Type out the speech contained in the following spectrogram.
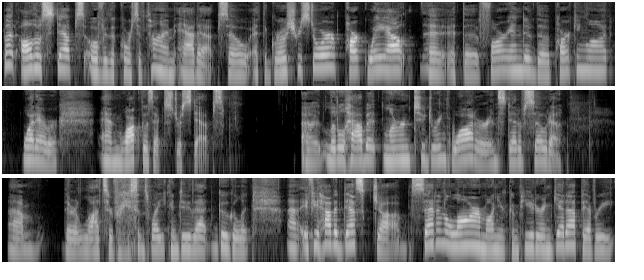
But all those steps over the course of time add up. So at the grocery store, park way out uh, at the far end of the parking lot, whatever, and walk those extra steps. A little habit learn to drink water instead of soda. Um, there are lots of reasons why you can do that. Google it. Uh, if you have a desk job, set an alarm on your computer and get up every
